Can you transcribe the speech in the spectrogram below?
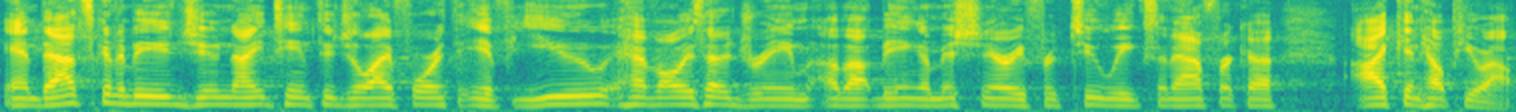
And that's going to be June 19th through July 4th. If you have always had a dream about being a missionary for two weeks in Africa, I can help you out.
